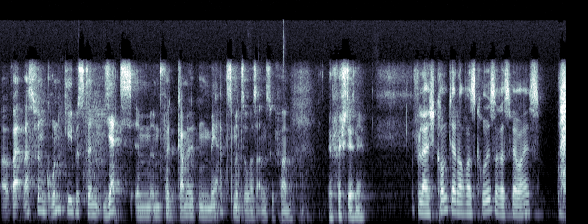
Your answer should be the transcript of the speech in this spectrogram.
Was für einen Grund gäbe es denn jetzt im, im vergammelten März mit sowas anzufangen? Ich verstehe es nicht. Vielleicht kommt ja noch was Größeres, wer weiß.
